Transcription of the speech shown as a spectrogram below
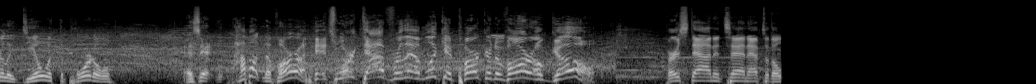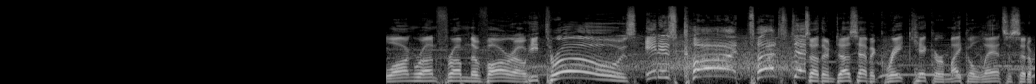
really deal with the portal. As it, how about Navarro? It's worked out for them. Look at Parker Navarro go. First down and 10 after the Long run from Navarro. He throws. It is caught. Touchdown. Southern does have a great kicker. Michael Lantz has set a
